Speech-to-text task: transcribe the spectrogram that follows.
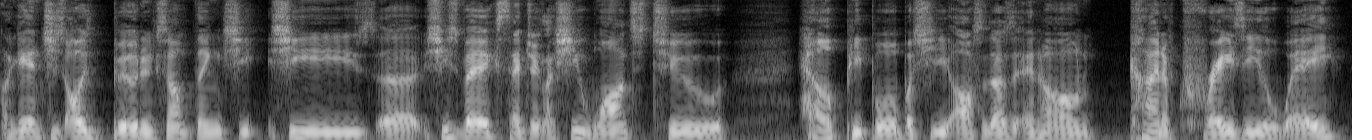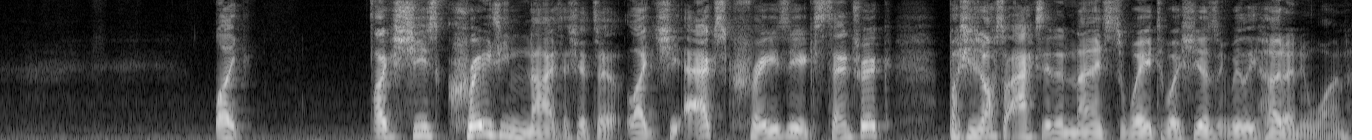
again, she's always building something. She she's uh, she's very eccentric. Like she wants to help people, but she also does it in her own kind of crazy way. Like like she's crazy nice, I should say. Like she acts crazy eccentric, but she also acts in a nice way to where she doesn't really hurt anyone.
